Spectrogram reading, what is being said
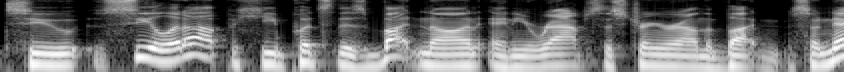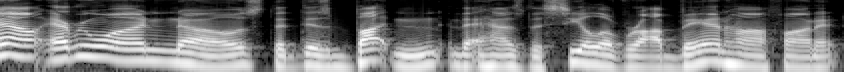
to seal it up, he puts this button on and he wraps the string around the button. So now everyone knows that this button that has the seal of Rob Vanhoff on it.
